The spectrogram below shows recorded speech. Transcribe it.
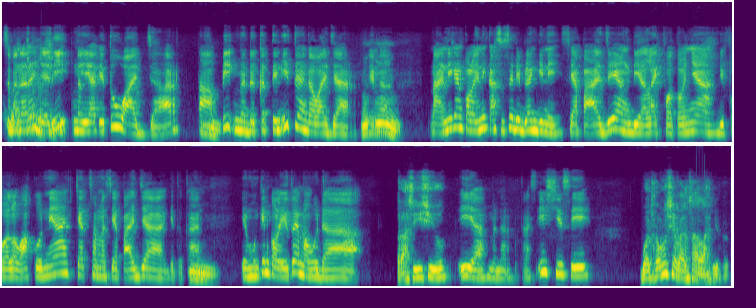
Sebenarnya Wajarnya jadi gitu. ngelihat itu wajar, tapi ngedeketin itu yang gak wajar, ya nggak? Mm-mm. Nah ini kan kalau ini kasusnya dibilang gini, siapa aja yang dia like fotonya, di follow akunnya, chat sama siapa aja gitu kan? Hmm. Ya mungkin kalau itu emang udah trust issue iya benar trust issue sih. buat kamu siapa yang salah gitu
